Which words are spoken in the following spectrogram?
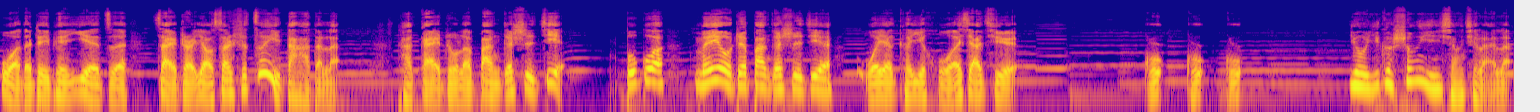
我的这片叶子在这儿要算是最大的了，它盖住了半个世界。不过没有这半个世界，我也可以活下去。”咕咕咕，有一个声音响起来了。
